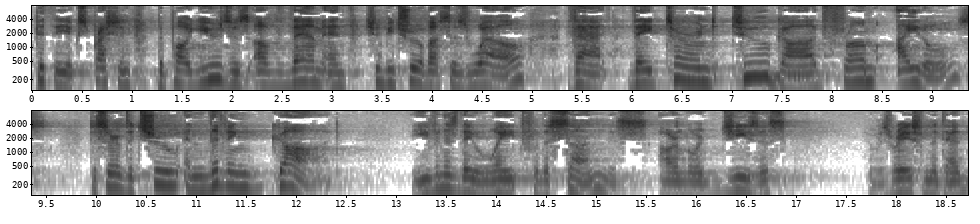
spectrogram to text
pithy expression that Paul uses of them and should be true of us as well, that they turned to God from idols to serve the true and living God, even as they wait for the Son, this our Lord Jesus, who was raised from the dead.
